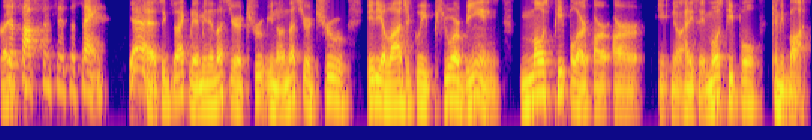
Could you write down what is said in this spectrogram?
right? the substance is the same yes exactly i mean unless you're a true you know unless you're a true ideologically pure being most people are are are you know how do you say most people can be bought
